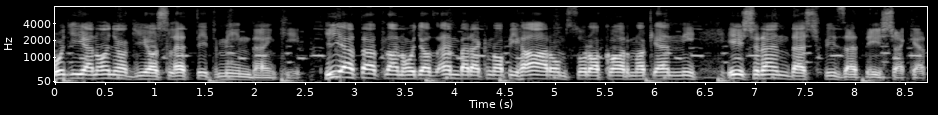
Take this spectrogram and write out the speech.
hogy ilyen anyagias lett itt mindenki. Hihetetlen, hogy az emberek napi háromszor akarnak enni, és rendes fizetéseket,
